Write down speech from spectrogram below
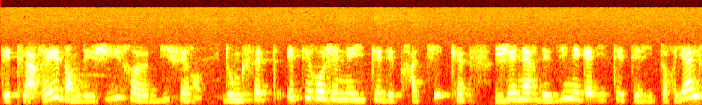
déclarées dans des euh, différents. Donc cette hétérogénéité des pratiques génère des inégalités territoriales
